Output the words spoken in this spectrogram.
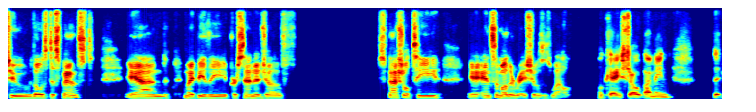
to those dispensed and might be the percentage of specialty and some other ratios as well. Okay, so I mean, th-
